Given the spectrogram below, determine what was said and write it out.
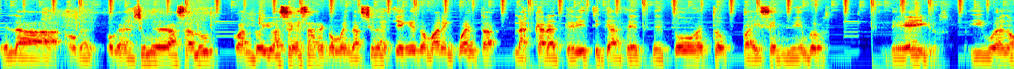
la Organización Mundial de la Salud, cuando ellos hacen esas recomendaciones, tienen que tomar en cuenta las características de, de todos estos países miembros de ellos. Y bueno,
